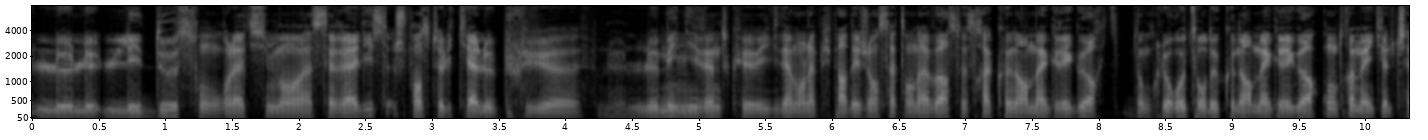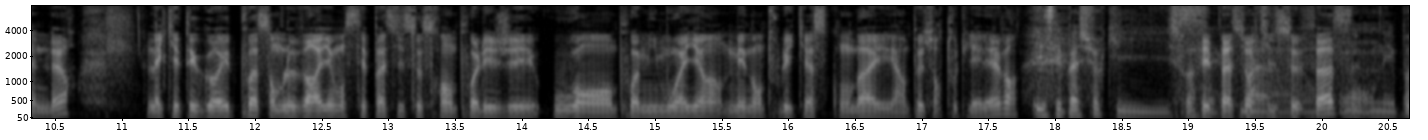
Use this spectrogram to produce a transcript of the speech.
le, le- les deux sont relativement assez réalistes. Je pense que le cas le plus, euh, le, main event que, évidemment, la plupart des gens s'attendent à voir, ce sera Conor McGregor, donc le retour de Conor McGregor contre Michael Chandler. La catégorie de poids semble varier, on ne sait pas si ce sera en poids léger ou en poids mi-moyen, mais dans tous les cas, ce combat est un peu sur toutes les lèvres. Et c'est pas sûr qu'il soit C'est pas sûr qu'il se fasse. on- on pas-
